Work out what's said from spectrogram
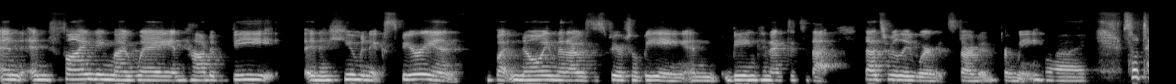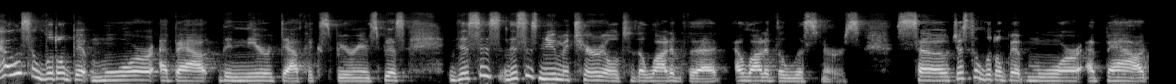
and and finding my way and how to be in a human experience but knowing that I was a spiritual being and being connected to that that's really where it started for me. Right. So tell us a little bit more about the near death experience because this is this is new material to the lot of the a lot of the listeners. So just a little bit more about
